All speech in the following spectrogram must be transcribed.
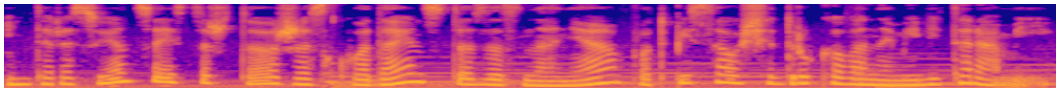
Interesujące jest też to, że składając te zeznania, podpisał się drukowanymi literami.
